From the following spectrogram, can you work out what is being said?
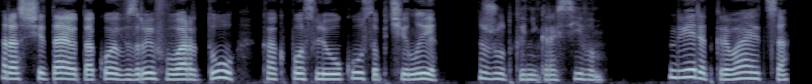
рассчитаю такой взрыв во рту, как после укуса пчелы — жутко некрасивым. Дверь открывается,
